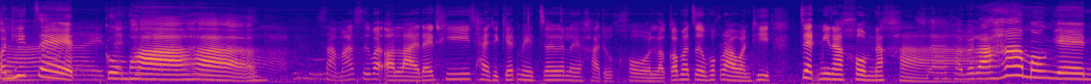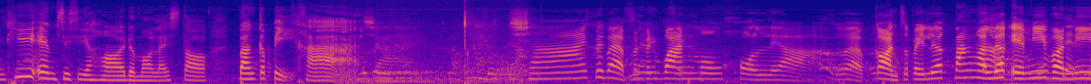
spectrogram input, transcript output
วันที่ ใช่7 กุมภาค่ะ สามารถซื้อบัตรออนไลน์ได้ที่ Thai Ticket Major เลยค่ะทุกคน แล้วก็มาเจอพวกเราวันที่ 7 มีนาคมนะคะใช่ค่ะ เวลา 5 โมงเย็นที่ MCC Hall The Mall Life Store บางกะปิค่ะ ใช่ ใช่ คือแบบมันเป็นวันมงคลเลยอะ คือแบบก่อนจะไปเลือกตั้งมาเลือกเอมี่บอนนี่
